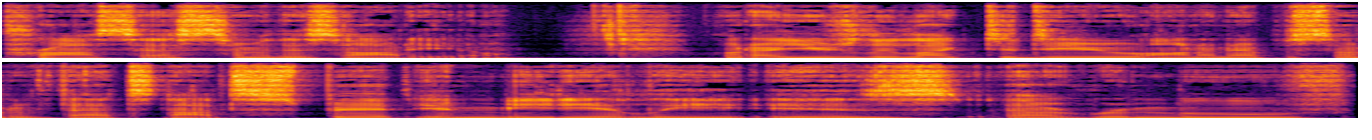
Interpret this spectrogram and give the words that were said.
process some of this audio. What I usually like to do on an episode of That's Not Spit immediately is uh, remove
